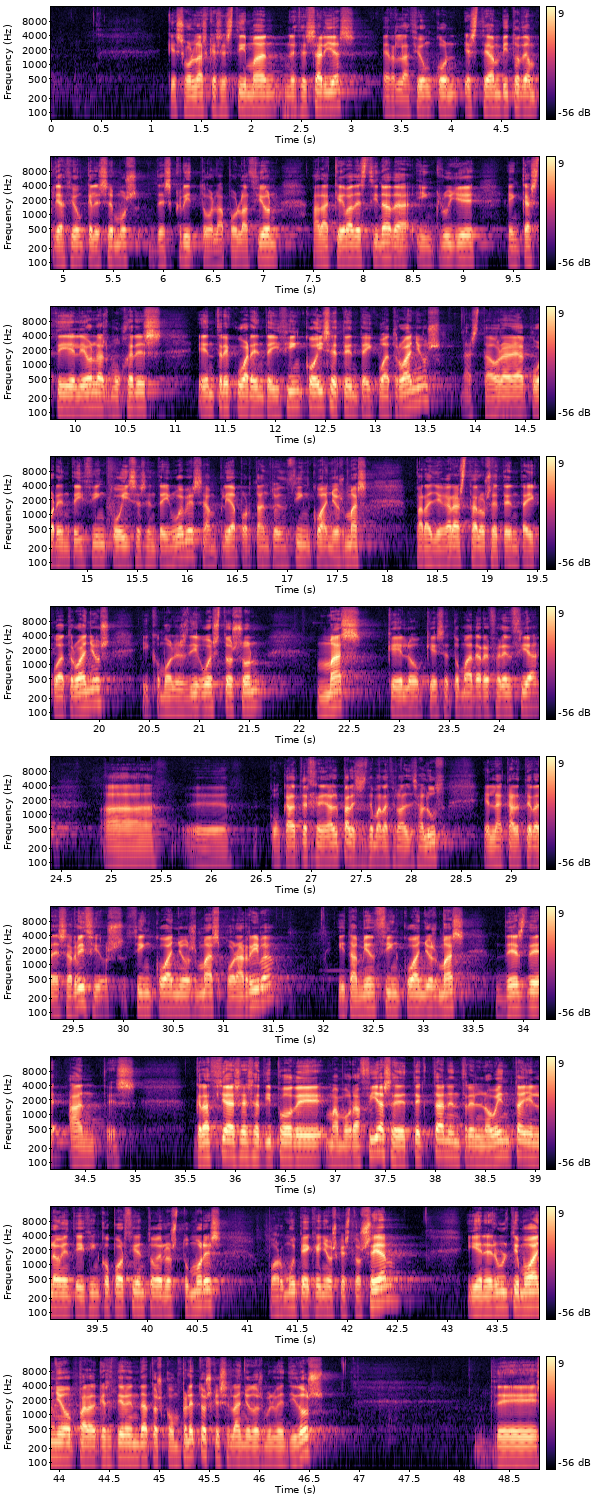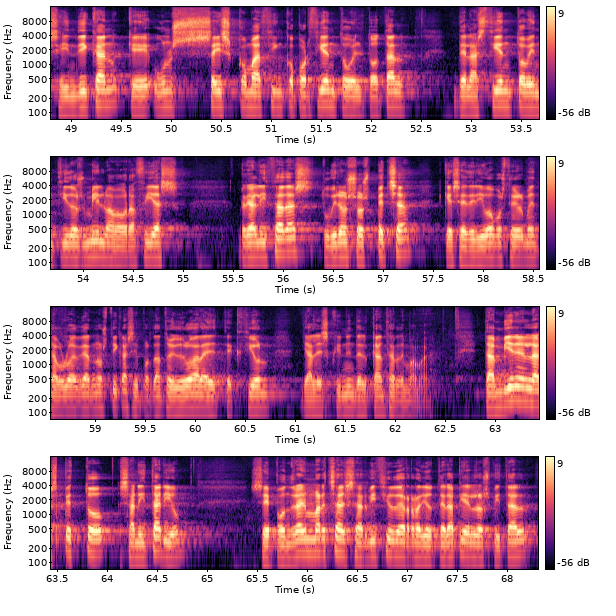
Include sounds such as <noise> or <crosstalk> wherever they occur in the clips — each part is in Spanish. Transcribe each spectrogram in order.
que son las que se estiman necesarias en relación con este ámbito de ampliación que les hemos descrito. La población a la que va destinada incluye en Castilla y León las mujeres entre 45 y 74 años, hasta ahora era 45 y 69, se amplía por tanto en cinco años más para llegar hasta los 74 años. Y como les digo, estos son más que lo que se toma de referencia eh, con carácter general para el Sistema Nacional de Salud en la cartera de servicios, cinco años más por arriba, y también cinco años más desde antes. Gracias a ese tipo de mamografía se detectan entre el 90 y el 95% de los tumores, por muy pequeños que estos sean, y en el último año para el que se tienen datos completos, que es el año 2022, se indican que un 6,5% el total de las 122.000 mamografías realizadas tuvieron sospecha que se derivó posteriormente a pruebas diagnósticas y, por tanto, ayudó a la detección y al screening del cáncer de mama. También en el aspecto sanitario se pondrá en marcha el servicio de radioterapia en el Hospital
